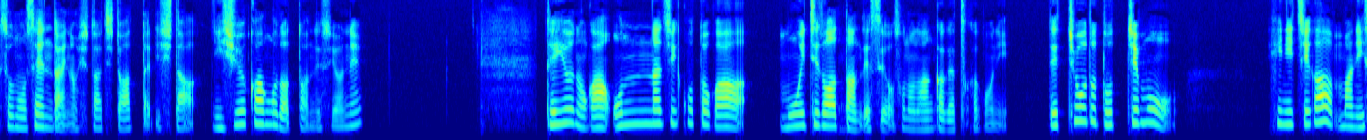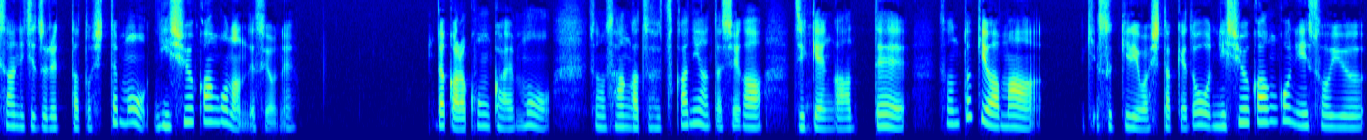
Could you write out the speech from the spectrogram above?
その仙台の人たちと会ったりした2週間後だったんですよね。っていうのが同じことがもう一度あったんですよその何ヶ月か後に。でちょうどどっちも日にちが、まあ、23日ずれたとしても2週間後なんですよね。だから今回もその3月2日に私が事件があってその時はまあすっきりはしたけど2週間後にそういう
